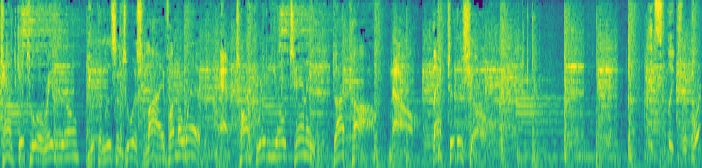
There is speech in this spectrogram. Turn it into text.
Can't get to a radio? You can listen to us live on the web at talkradio1080.com. Now, back to the show. It's the Leach Report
